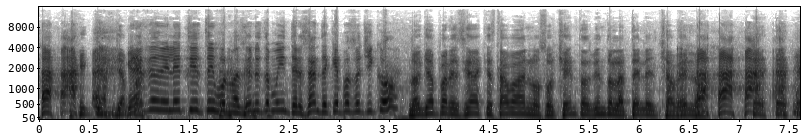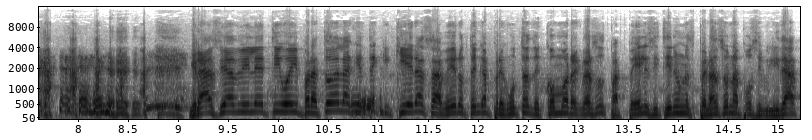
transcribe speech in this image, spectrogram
Gracias, Mileti, esta información está muy interesante. ¿Qué pasó, chico? No, ya parecía que estaba en los ochentas viendo la tele el Chabelo. Gracias, Mileti. Y para toda la gente que quiera saber o tenga preguntas de cómo arreglar sus papeles, si tiene una esperanza, una posibilidad,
